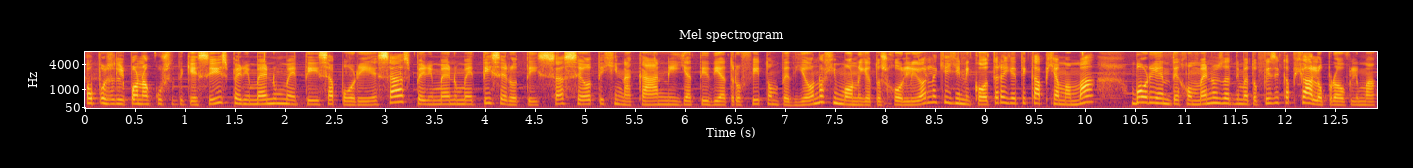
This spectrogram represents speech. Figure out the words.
Όπως λοιπόν ακούσατε και εσείς, περιμένουμε τις απορίες σας, περιμένουμε τις ερωτήσεις σας σε ό,τι έχει να κάνει για τη διατροφή των παιδιών, όχι μόνο για το σχολείο, αλλά και γενικότερα γιατί κάποια μαμά μπορεί ενδεχομένως να αντιμετωπίζει κάποιο άλλο πρόβλημα,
